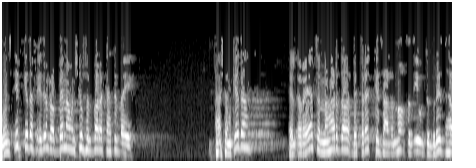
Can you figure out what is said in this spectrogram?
ونسيب كده في إيدين ربنا ونشوف البركة هتبقى إيه. عشان كده القرايات النهارده بتركز على النقطة دي وتبرزها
